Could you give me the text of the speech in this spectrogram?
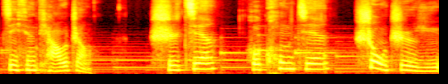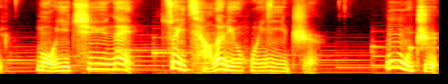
进行调整。时间和空间受制于。某一区域内最强的灵魂意志，物质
